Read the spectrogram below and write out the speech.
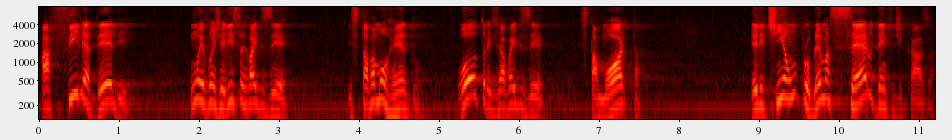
A filha dele, um evangelista vai dizer: estava morrendo. Outra já vai dizer, está morta. Ele tinha um problema sério dentro de casa.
